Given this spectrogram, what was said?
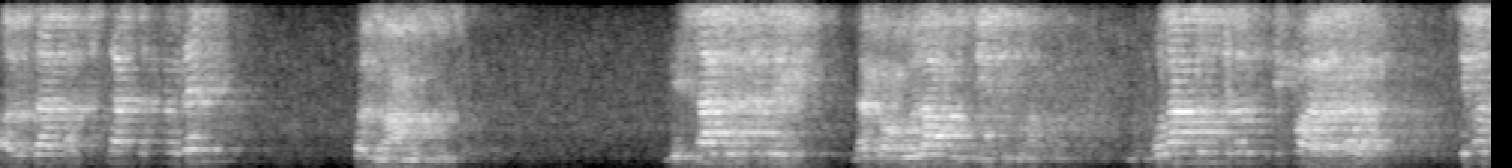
أو اضافه څخه څه کوي معمول مثال دې لکه غلام دې غلام دې صفات صفات صفات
